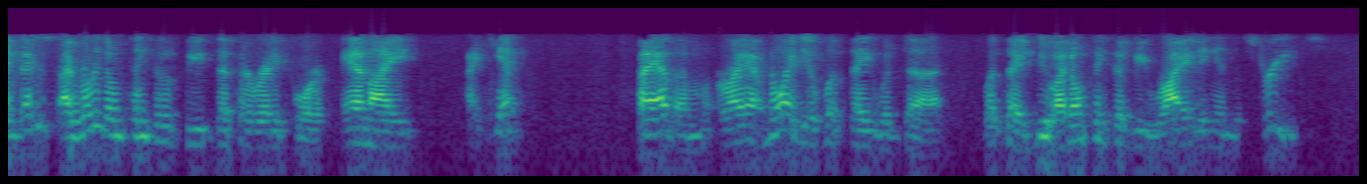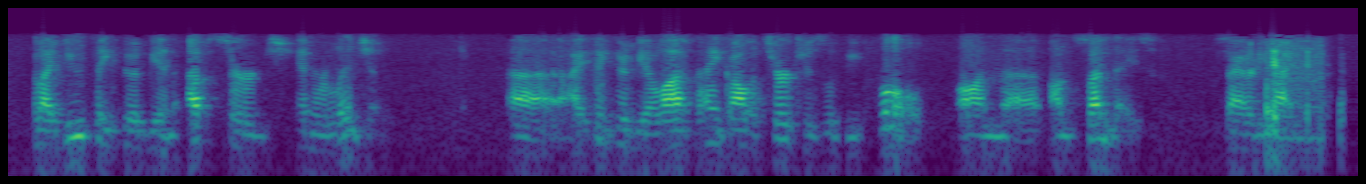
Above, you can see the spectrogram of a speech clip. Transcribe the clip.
I, I just, I really don't think that be that they're ready for it, and I, I can't fathom, or I have no idea what they would, uh, what they do. I don't think they'd be rioting in the streets, but I do think there would be an upsurge in religion. Uh, I think there'd be a lot. I think all the churches would be full on uh, on Sundays, Saturday night.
